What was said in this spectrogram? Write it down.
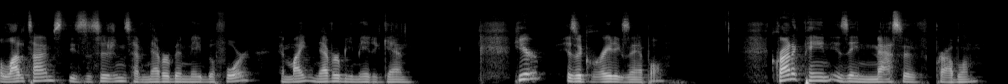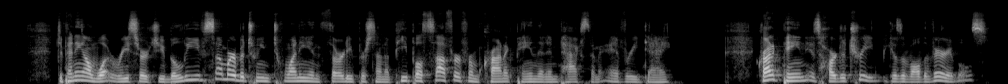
a lot of times these decisions have never been made before and might never be made again. Here is a great example. Chronic pain is a massive problem. Depending on what research you believe, somewhere between 20 and 30% of people suffer from chronic pain that impacts them every day. Chronic pain is hard to treat because of all the variables.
